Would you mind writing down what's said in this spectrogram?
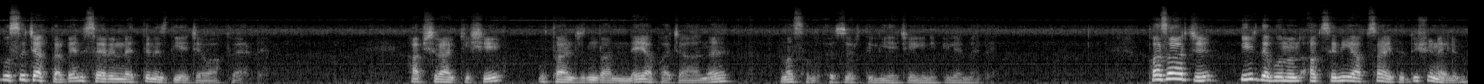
bu sıcakta beni serinlettiniz diye cevap verdi. Hapşıran kişi utancından ne yapacağını, nasıl özür dileyeceğini bilemedi. Pazarcı bir de bunun aksini yapsaydı düşünelim.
